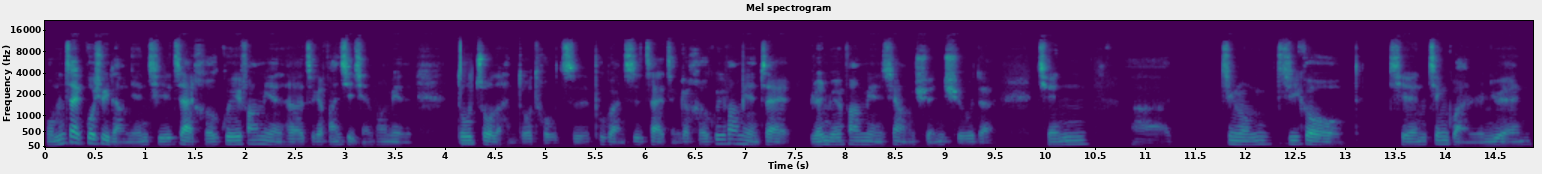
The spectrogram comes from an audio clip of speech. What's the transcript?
我们在过去两年，其实在合规方面和这个反洗钱方面。都做了很多投资，不管是在整个合规方面，在人员方面，像全球的前啊金融机构前监管人员，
